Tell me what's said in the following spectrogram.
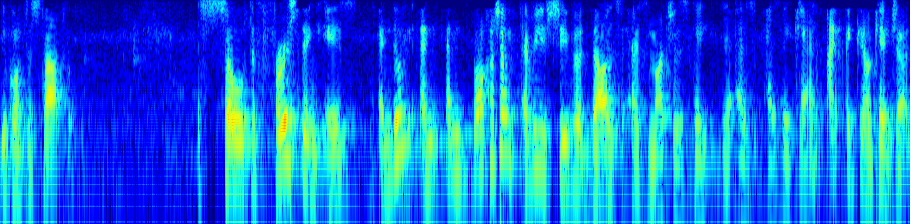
you're going to start with. So the first thing is, and doing, and, and Baruch Hashem, every yeshiva does as much as they as as they can. I, I can't judge.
